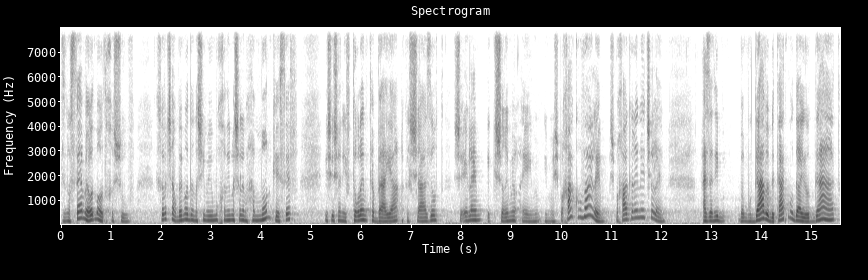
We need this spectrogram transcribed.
זה נושא מאוד מאוד חשוב. אני חושבת שהרבה מאוד אנשים היו מוכנים לשלם המון כסף בשביל שאני אפתור להם את הבעיה הקשה הזאת, שאין להם קשרים עם, עם, עם המשפחה הקרובה אליהם, המשפחה הגרעינית שלהם. אז אני במודע ובתת מודע יודעת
